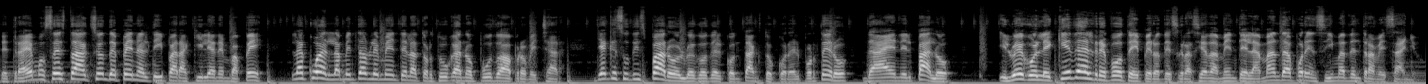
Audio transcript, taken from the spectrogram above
Te traemos esta acción de penalti para Kylian Mbappé, la cual lamentablemente la tortuga no pudo aprovechar, ya que su disparo luego del contacto con el portero da en el palo y luego le queda el rebote pero desgraciadamente la manda por encima del travesaño.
